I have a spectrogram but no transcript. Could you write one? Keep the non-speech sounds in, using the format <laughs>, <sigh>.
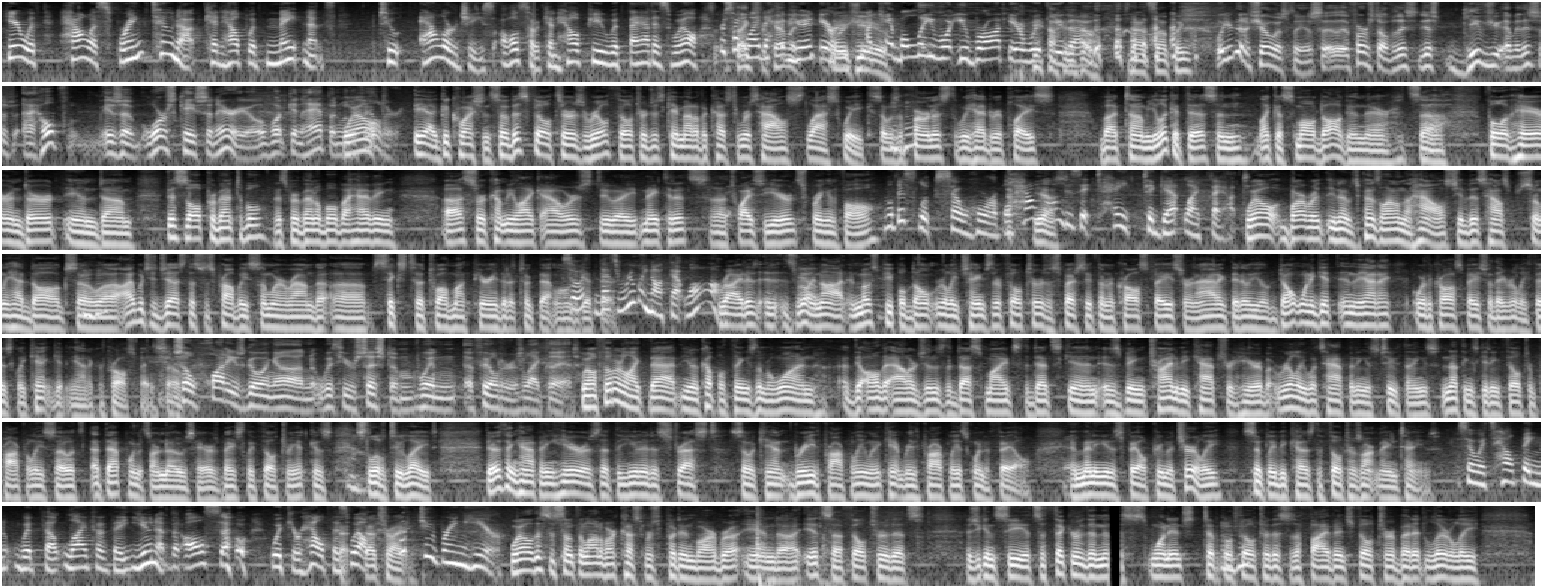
Here with how a spring tune-up can help with maintenance to allergies also it can help you with that as well. We're so Thanks glad for to have you in here. Thank you. I can't believe what you brought here with <laughs> you though. Isn't that something? <laughs> Well, you're going to show us this. Uh, first off, this just gives you, I mean, this is, I hope, is a worst case scenario of what can happen with a well, filter. yeah, good question. So this filter is a real filter, just came out of a customer's house last week. So it was Mm-hmm. a furnace that we had to replace. But um, you look at this and like a small dog in there. It's uh, Oh. Full of hair and dirt. And um, this is all preventable. It's preventable by having us or a company like ours do a maintenance uh, twice a year in spring and fall. Well, this looks so horrible. How Yes. long does it take to get like that? Well, Barbara, you know, it depends a lot on the house. You know, this house certainly had dogs, so Mm-hmm. uh, I would suggest this was probably somewhere around a, a six to 12 month period that it took that long so to it, get that's really not that long. Right, it, it's really Yeah. not. And most people don't really change their filters, especially if they're in a crawl space or an attic. They don't, either don't want to get in the attic or the crawl space, or they really physically can't get in the attic or crawl space. So, So, what is going on with your system when a filter is like that? well, a filter like that, you know, a couple of things. Number one, the, all the allergens, the dust mites, the dead skin is being trying to be captured here. But really, what's happening is two things. Nothing's getting filtered properly. So it's at that point, it's our nose hairs basically filtering it because it's a little too late. The other thing happening here is that the unit is stressed, so it can't breathe properly. And when it can't breathe properly, it's going to fail. And many units fail prematurely simply because the filters aren't maintained. So it's helping with the life of the unit, but also <laughs> with your health as That- well. that's right. What did you bring here? Well, this is something a lot of our customers put in, Barbara, and uh, it's a filter that's, as you can see, it's a thicker than this one inch typical filter. This is a five inch filter, but it literally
